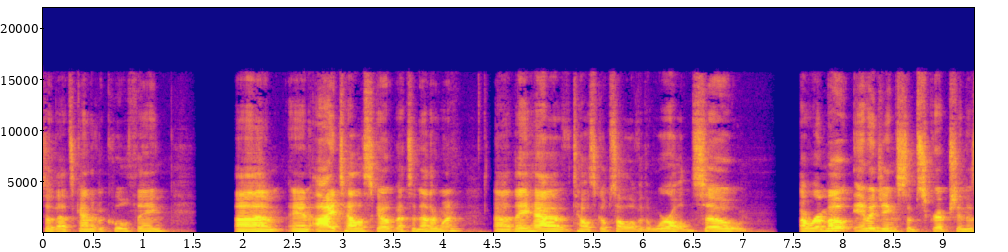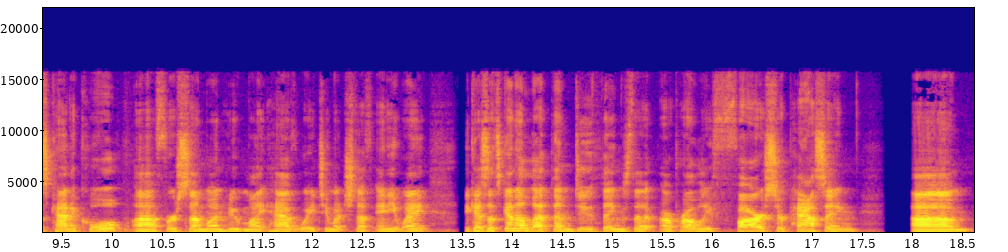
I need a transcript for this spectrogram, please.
So that's kind of a cool thing. Um, and iTelescope, that's another one. Uh, they have telescopes all over the world. So a remote imaging subscription is kind of cool uh, for someone who might have way too much stuff anyway, because it's going to let them do things that are probably far surpassing um,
